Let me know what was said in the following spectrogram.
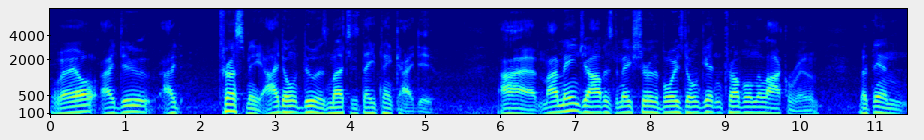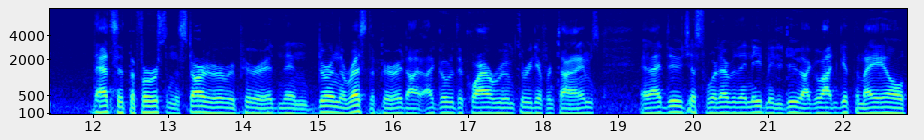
Well, I do. I trust me. I don't do as much as they think I do. Uh, my main job is to make sure the boys don't get in trouble in the locker room, but then that's at the first and the start of every period. And then during the rest of the period, I, I go to the choir room three different times and I do just whatever they need me to do. I go out and get the mail.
